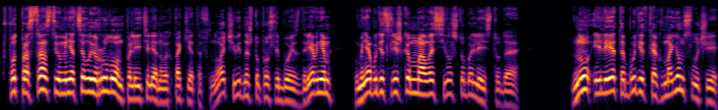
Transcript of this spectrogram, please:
В подпространстве у меня целый рулон полиэтиленовых пакетов, но очевидно, что после боя с древним у меня будет слишком мало сил, чтобы лезть туда. Ну, или это будет, как в моем случае,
